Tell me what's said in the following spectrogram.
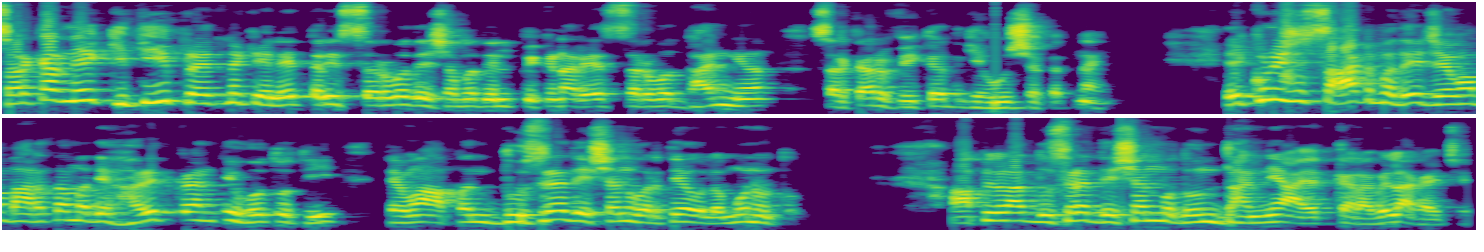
सरकारने कितीही प्रयत्न केले तरी सर्व देशामधील पिकणारे सर्व धान्य सरकार विकत घेऊ शकत नाही. एकोणीसशे साठमध्ये जेव्हा भारतामध्ये हरित क्रांती होत होती तेव्हा आपण दुसऱ्या देशांवरती अवलंबून होतो. आपल्याला दुसऱ्या देशांमधून धान्य आयात करावे लागायचे.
